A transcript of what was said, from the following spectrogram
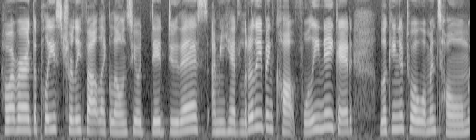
However, the police truly felt like Leoncio did do this. I mean, he had literally been caught fully naked looking into a woman's home.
